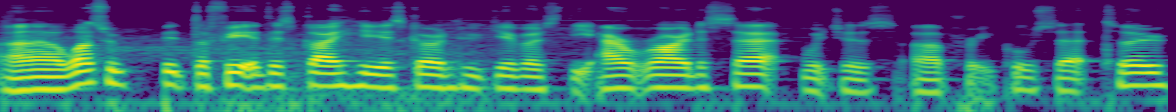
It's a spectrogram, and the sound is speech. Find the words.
uh, once we've defeated this guy he is going to give us the Outrider set which is a pretty cool set too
